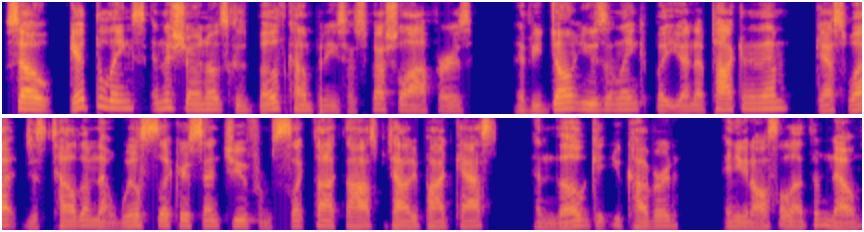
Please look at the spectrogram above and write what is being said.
So get the links in the show notes because both companies have special offers if you don't use a link, but you end up talking to them, guess what? Just tell them that Will Slicker sent you from Slick Talk, the hospitality podcast, and they'll get you covered. And you can also let them know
